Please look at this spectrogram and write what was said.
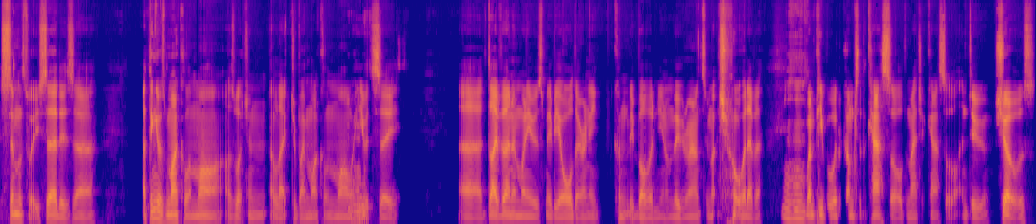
similar to what you said, is uh, I think it was Michael Ammar. I was watching a lecture by Michael Ammar where he Mhm. would say, uh, Dai Vernon when he was maybe older and he couldn't be bothered, you know, moving around too much or whatever. mm-hmm. When people would come to the castle, the Magic Castle, and do shows,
